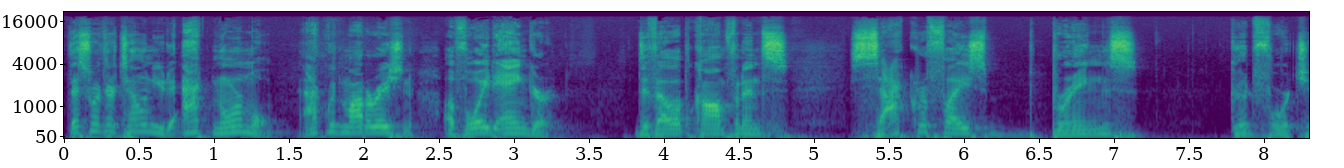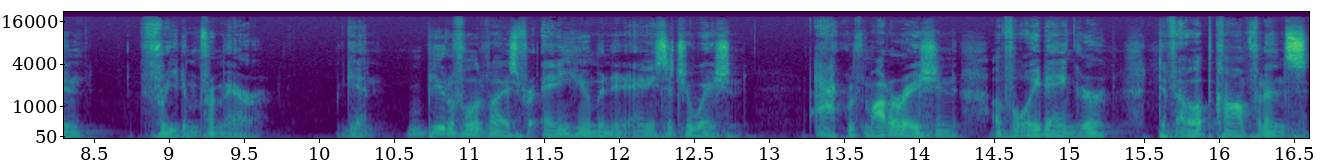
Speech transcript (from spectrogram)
That's what they're telling you to act normal, act with moderation, avoid anger, develop confidence. Sacrifice brings good fortune, freedom from error. Again, beautiful advice for any human in any situation. Act with moderation, avoid anger, develop confidence.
